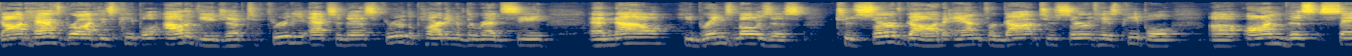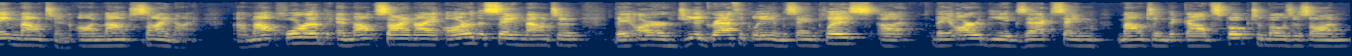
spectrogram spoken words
God has brought his people out of Egypt through the Exodus, through the parting of the Red Sea, and now he brings Moses to serve God and for God to serve his people uh, on this same mountain, on Mount Sinai. Uh, Mount Horeb and Mount Sinai are the same mountain. They are geographically in the same place. Uh, they are the exact same mountain that God spoke to Moses on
